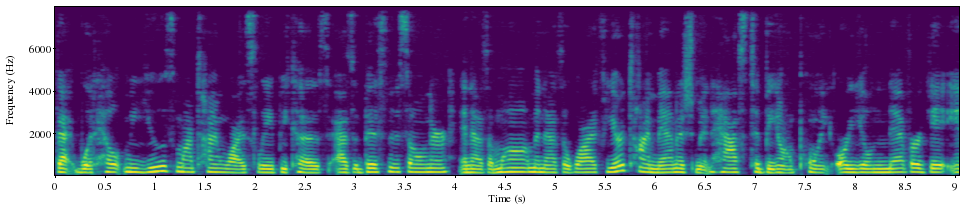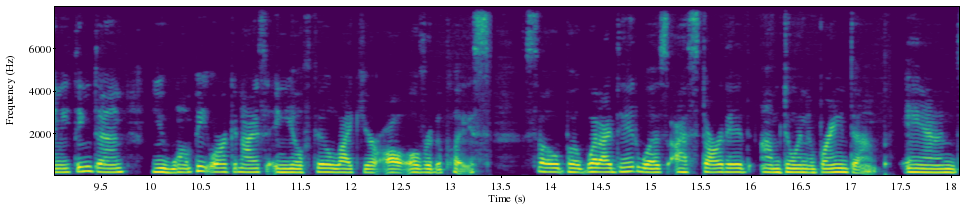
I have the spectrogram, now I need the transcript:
that would help me use my time wisely because as a business owner and as a mom and as a wife, your time management has to be on point or you'll never get anything done. You won't be organized and you'll feel like you're all over the place. So, but what I did was I started um, doing a brain dump and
